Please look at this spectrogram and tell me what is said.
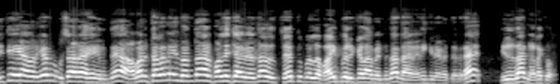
விஜய் அவர்கள் உஷாராக இருந்த அவர் தலைமையில் வந்தால் பழனிசாமி வந்தால் சேர்த்துக்கொள்ள வாய்ப்பு இருக்கலாம் என்றுதான் நான் நினைக்கிறேனே தவிர இதுதான் நடக்கும்.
